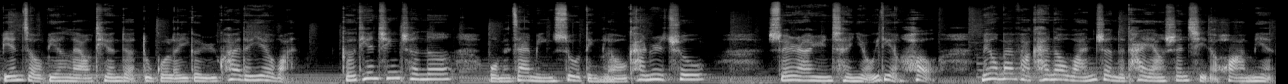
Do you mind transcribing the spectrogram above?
边走边聊天的度过了一个愉快的夜晚。隔天清晨呢，我们在民宿顶楼看日出。虽然云层有一点厚，没有办法看到完整的太阳升起的画面。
